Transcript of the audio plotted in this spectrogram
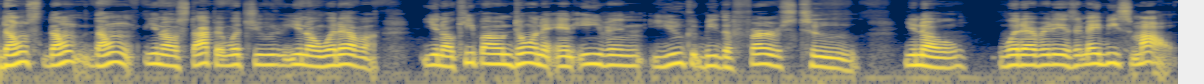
don't don't don't you know stop at what you you know whatever you know keep on doing it and even you could be the first to you know whatever it is. It may be small.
